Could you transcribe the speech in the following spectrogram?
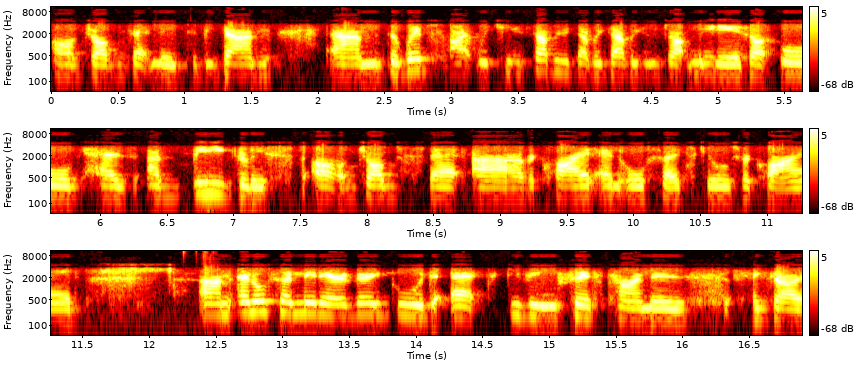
of jobs that need to be done. Um, the website, which is www.medair.org, has a big list of jobs that are required and also skills required. Um, and also MEDAIR are very good at giving first-timers a go.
